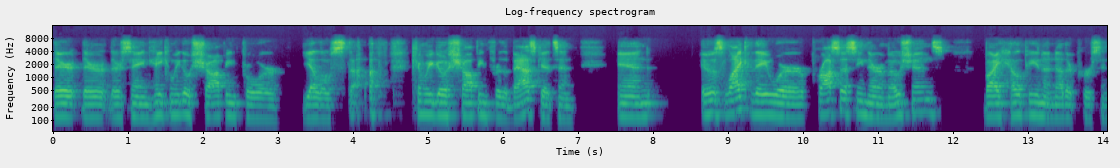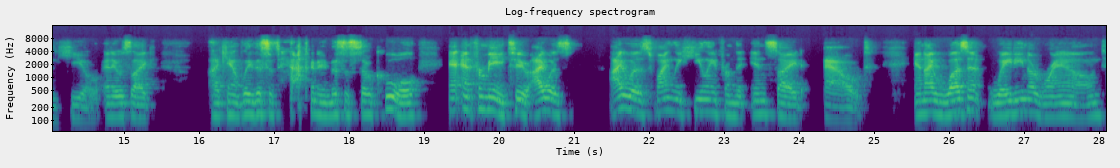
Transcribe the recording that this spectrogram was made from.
they're they're they're saying hey can we go shopping for yellow stuff can we go shopping for the baskets and and it was like they were processing their emotions by helping another person heal. And it was like, I can't believe this is happening. This is so cool. And, and for me too, I was I was finally healing from the inside out. And I wasn't waiting around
